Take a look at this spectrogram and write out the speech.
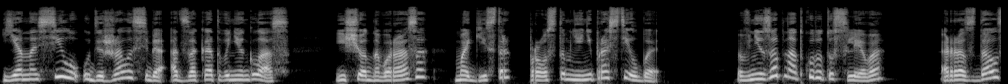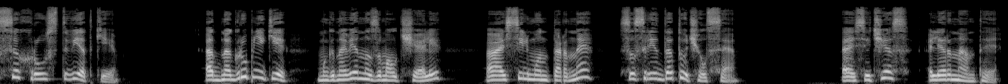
Я на силу удержала себя от закатывания глаз. Еще одного раза магистр просто мне не простил бы. Внезапно откуда-то слева раздался хруст ветки. Одногруппники мгновенно замолчали, а Сильмон Торне сосредоточился. А сейчас, Лернанты,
